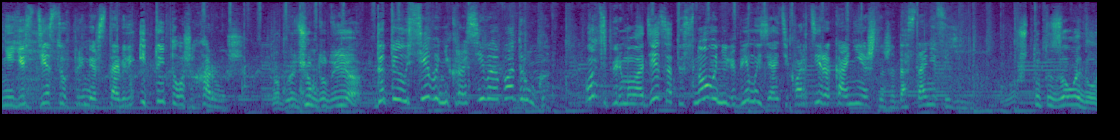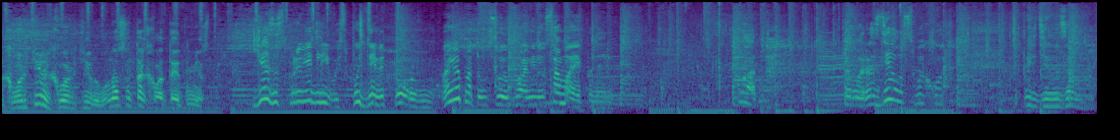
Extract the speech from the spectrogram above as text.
Мне ее с детства в пример ставили, и ты тоже хорош. А при чем тут я? Да ты у Севы некрасивая подруга. Он теперь молодец, а ты снова нелюбимый зять. И квартира, конечно же, достанется ей. Ну что ты заладила? Квартира, квартира. У нас и так хватает места. Я за справедливость, пусть делит поровну, а я потом свою половину сама ей подарю. Ладно, Тамара сделала свой ход, теперь дело за мной.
